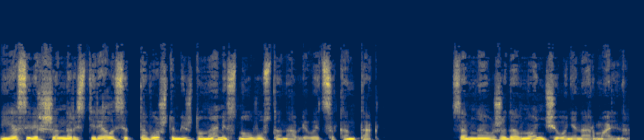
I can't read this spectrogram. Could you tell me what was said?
и я совершенно растерялась от того, что между нами снова устанавливается контакт. Со мной уже давно ничего не нормально.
